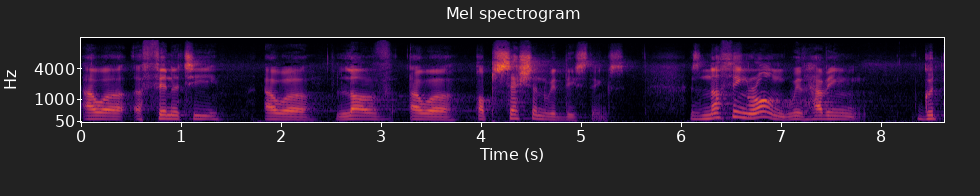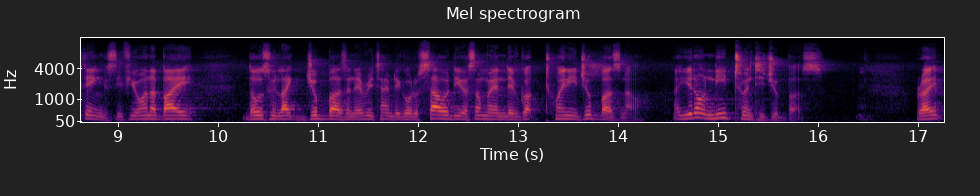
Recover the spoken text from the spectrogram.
our affinity, our love, our obsession with these things. There's nothing wrong with having good things. If you want to buy those who like jubbas and every time they go to Saudi or somewhere and they've got 20 jubbas now. now you don't need 20 jubbas, right?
